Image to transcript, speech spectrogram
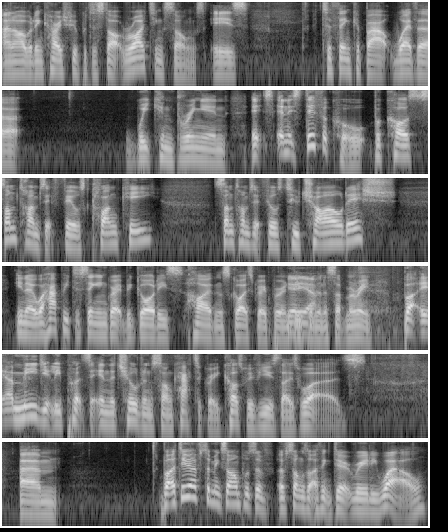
and I would encourage people to start writing songs, is to think about whether we can bring in it's and it's difficult because sometimes it feels clunky, sometimes it feels too childish. You know, we're happy to sing in Great Big God, he's higher than a skyscraper and Yeah, deeper yeah. than a submarine. But it immediately puts it in the children's song category because we've used those words. Um, but I do have some examples of, of songs that I think do it really well.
